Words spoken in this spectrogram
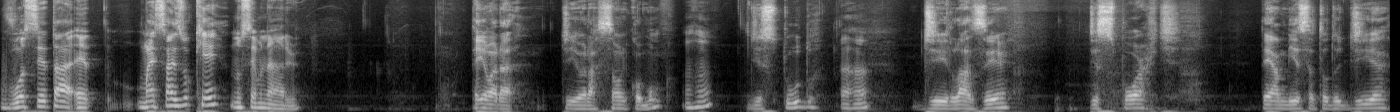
você tá. é, mas faz o que no seminário? Tem hora de oração em comum, Uhum. de estudo, Aham. de lazer, de esporte. Tem a missa todo dia.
